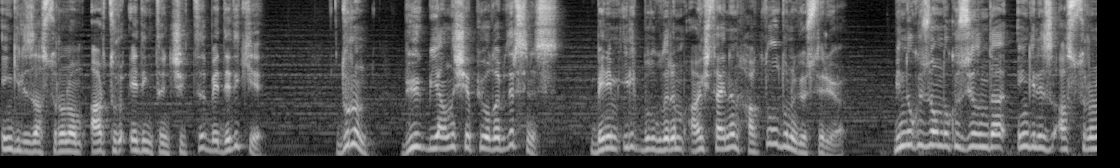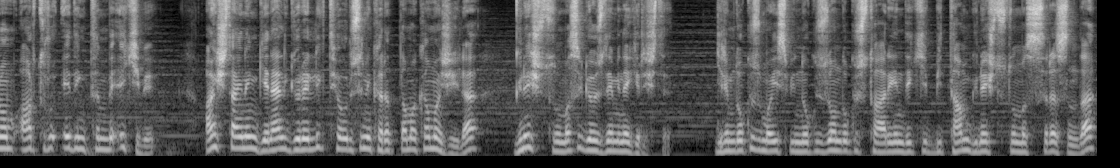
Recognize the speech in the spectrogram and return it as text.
İngiliz astronom Arthur Eddington çıktı ve dedi ki Durun, büyük bir yanlış yapıyor olabilirsiniz. Benim ilk bulgularım Einstein'ın haklı olduğunu gösteriyor. 1919 yılında İngiliz astronom Arthur Eddington ve ekibi Einstein'ın genel görelilik teorisini kanıtlamak amacıyla güneş tutulması gözlemine girişti. 29 Mayıs 1919 tarihindeki bir tam güneş tutulması sırasında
